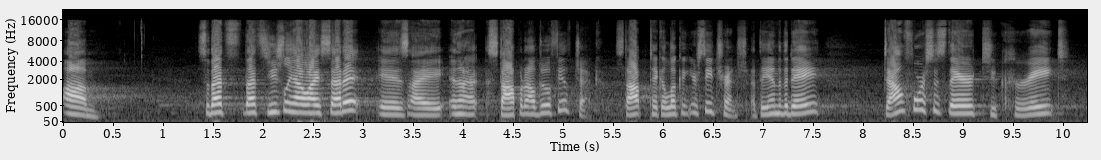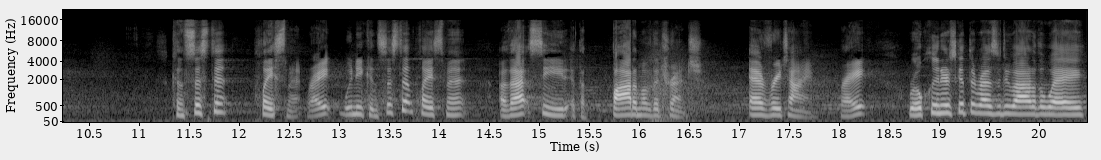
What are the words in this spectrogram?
um, so that's, that's usually how I set it is I, and then I stop and I'll do a field check. Stop, take a look at your seed trench. At the end of the day, downforce is there to create consistent placement, right? We need consistent placement of that seed at the bottom of the trench every time, right? Row cleaners get the residue out of the way.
